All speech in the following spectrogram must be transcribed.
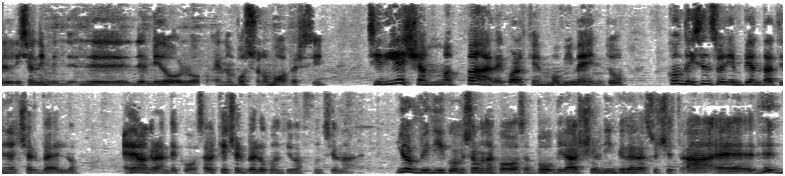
delle lesioni del midollo e non possono muoversi, si riesce a mappare qualche movimento con dei sensori impiantati nel cervello. Ed è una grande cosa perché il cervello continua a funzionare. Io vi dico solo una cosa, boh, vi lascio il link della società. eh,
